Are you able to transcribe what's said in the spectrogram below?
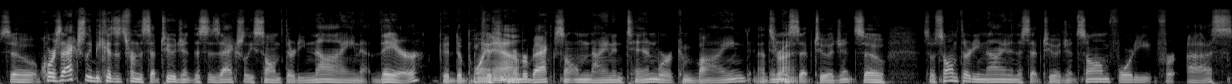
So of course, actually, because it's from the Septuagint, this is actually Psalm 39 there. Good to point because you out. remember back Psalm 9 and 10 were combined That's in right. the Septuagint. So so Psalm 39 in the Septuagint, Psalm 40 for us.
